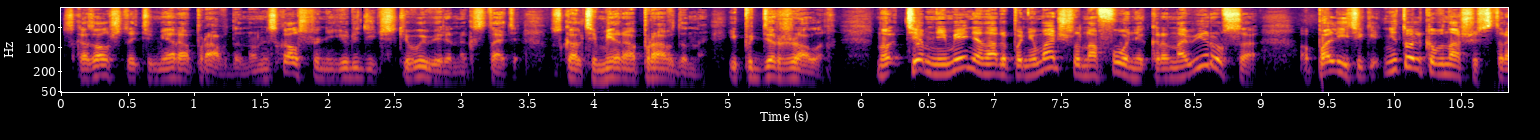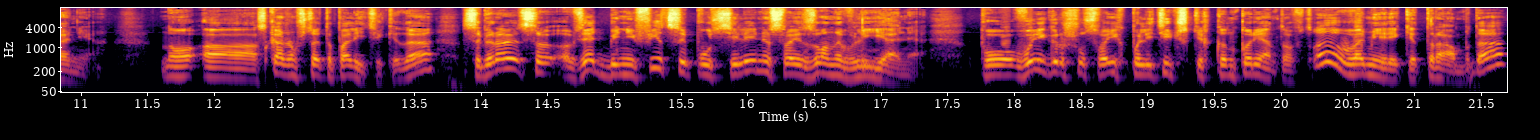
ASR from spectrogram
сказал, что эти меры оправданы. Он не сказал, что они юридически выверены, кстати. Он сказал, эти меры оправданы и поддержал их. Но, тем не менее, надо понимать, что на фоне коронавируса политики, не только в нашей стране, но а, скажем, что это политики, да, собираются взять бенефиции по усилению своей зоны влияния, по выигрышу своих политических конкурентов. Ну, в Америке Трамп, да,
